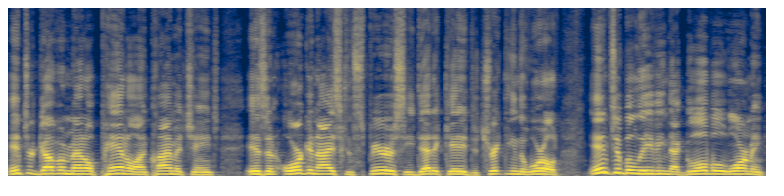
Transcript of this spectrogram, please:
Intergovernmental Panel on Climate Change is an organized conspiracy dedicated to tricking the world into believing that global warming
